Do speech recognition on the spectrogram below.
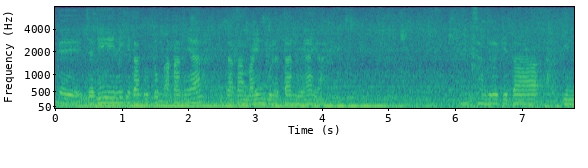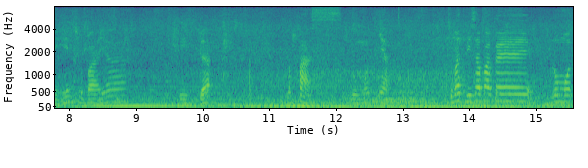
oke jadi ini kita tutup akarnya kita tambahin buletannya ya. Sambil kita giniin supaya tidak lepas lumutnya. Sobat bisa pakai lumut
